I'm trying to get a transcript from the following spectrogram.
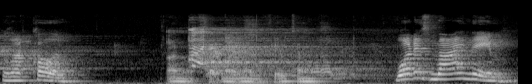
Was that Colin? I know I've said my name a few times. What is my name?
